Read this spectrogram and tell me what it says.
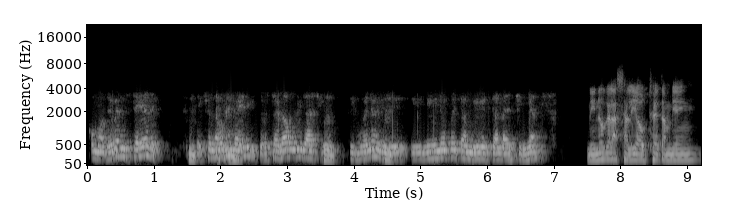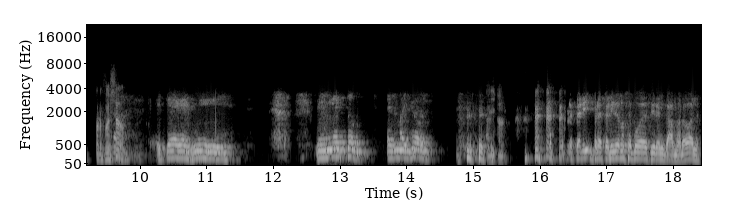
como deben ser. Eso no es un mérito, eso es la obligación. Y bueno, y, y, Nino que también está en la enseñanza. Nino que la salía a usted también, profesor. Este es mi, mi nieto, el mayor. Mayor. preferido no se puede decir en cámara, ¿vale?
